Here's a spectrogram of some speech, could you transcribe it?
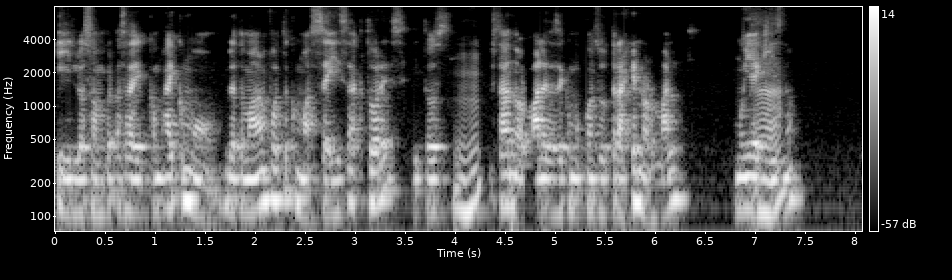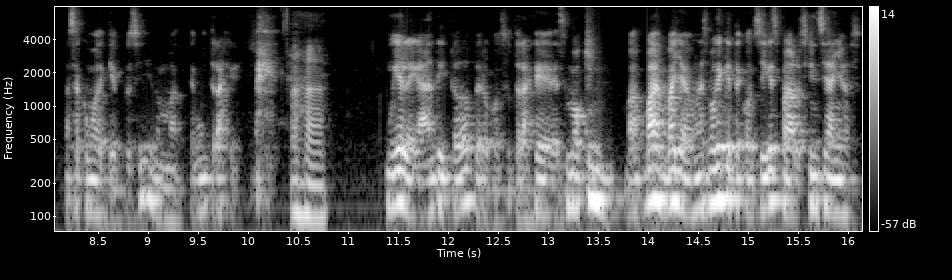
Y los hombres, o sea, hay como, hay como- le tomaron foto como a seis actores y todos Ujú. estaban normales, así como con su traje normal, muy X, Ajá. ¿no? O sea, como de que, pues sí, nomás tengo un traje Ajá. muy elegante y todo, pero con su traje smoking, va- va- vaya, un smoking que te consigues para los 15 años.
